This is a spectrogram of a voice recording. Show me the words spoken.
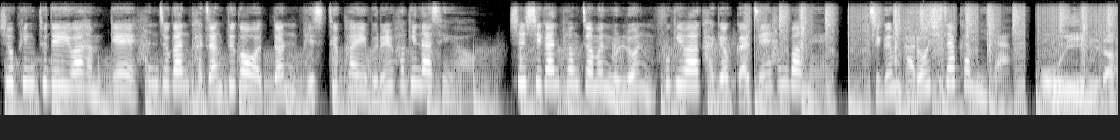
쇼핑투데이와 함께 한 주간 가장 뜨거웠던 베스트 5를 확인하세요. 실시간 평점은 물론 후기와 가격까지 한 번에 지금 바로 시작합니다. 5위입니다.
